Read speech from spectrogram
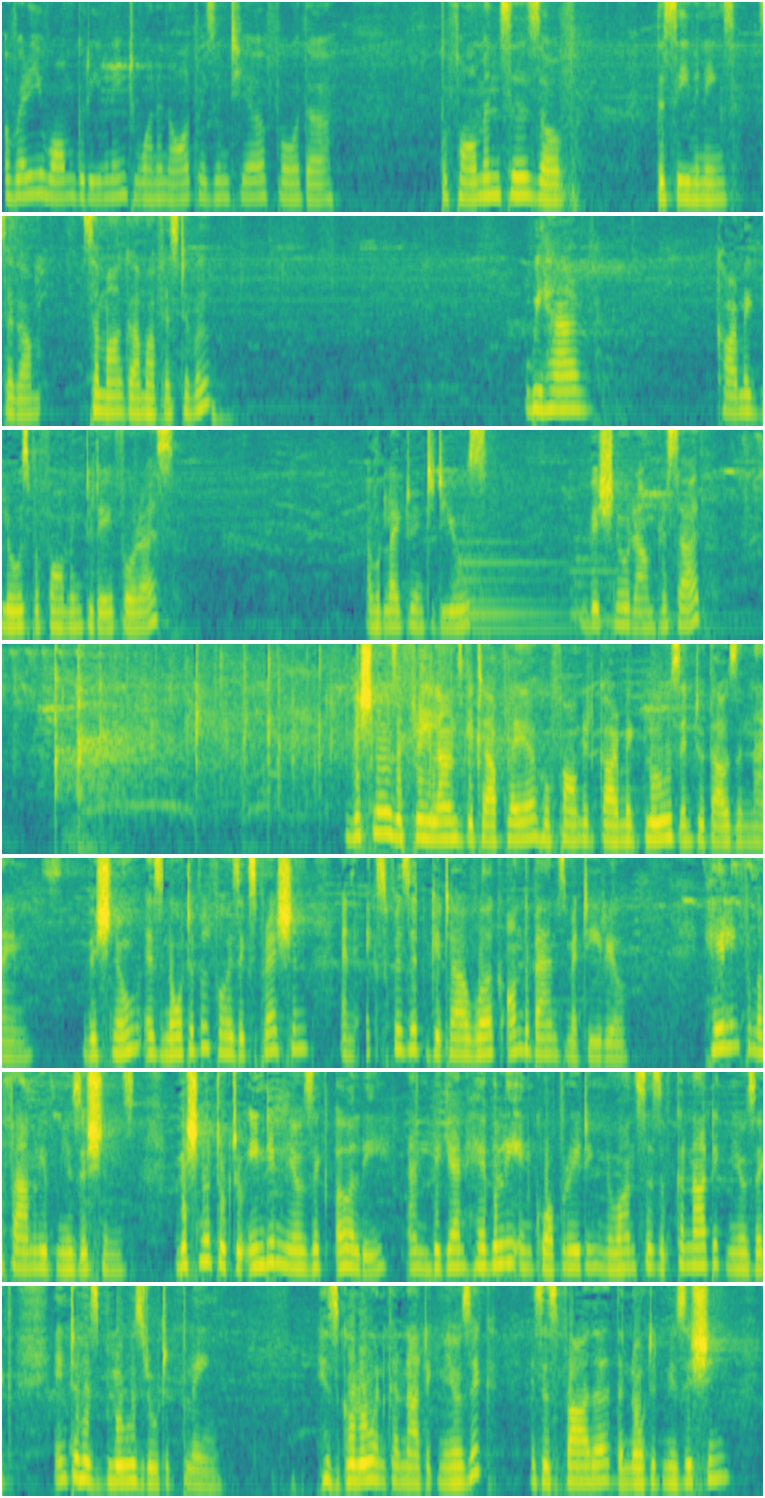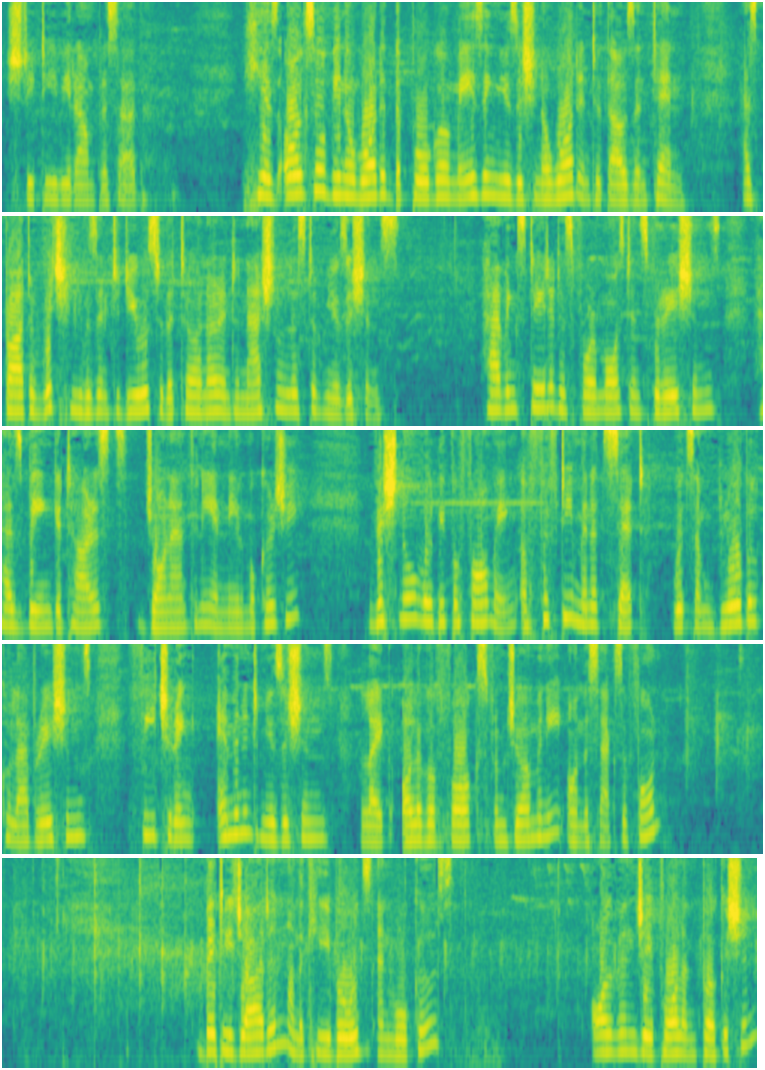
A very warm good evening to one and all present here for the performances of this evening's Sagam- SaMaaGaMa festival. We have Karmic Blues performing today for us. I would like to introduce Vishnu Ramprasadh. Vishnu is a freelance guitar player who founded Karmic Blues in 2009. Vishnu is notable for his expression and exquisite guitar work on the band's material. Hailing from a family of musicians, Vishnu took to Indian music early and began heavily incorporating nuances of Carnatic music into his blues rooted playing. His guru in Carnatic music is his father, the noted musician Sri T.V. Ramprasad. He has also been awarded the Pogo Amazing Musician Award in 2010, as part of which he was introduced to the Turner International List of Musicians. Having stated his foremost inspirations has been guitarists John Anthony and Neil Mukherjee, Vishnu will be performing a 50 minute set with some global collaborations featuring eminent musicians like Oliver Fox from Germany on the saxophone, Betty Jardin on the keyboards and vocals, Allwyn J. Paul on percussion,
